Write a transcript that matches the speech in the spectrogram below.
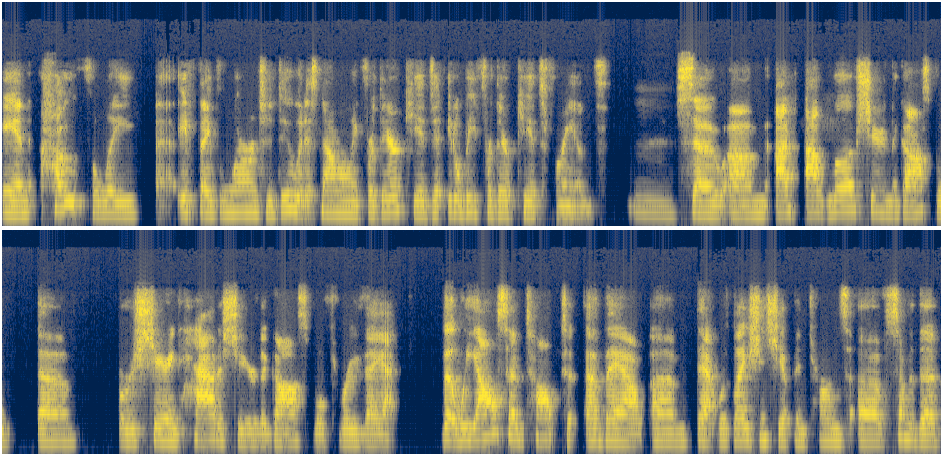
And hopefully, uh, if they've learned to do it, it's not only for their kids, it, will be for their kids' friends. Mm. So um, I, I love sharing the gospel uh, or sharing how to share the gospel through that. But we also talked about um, that relationship in terms of some of the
